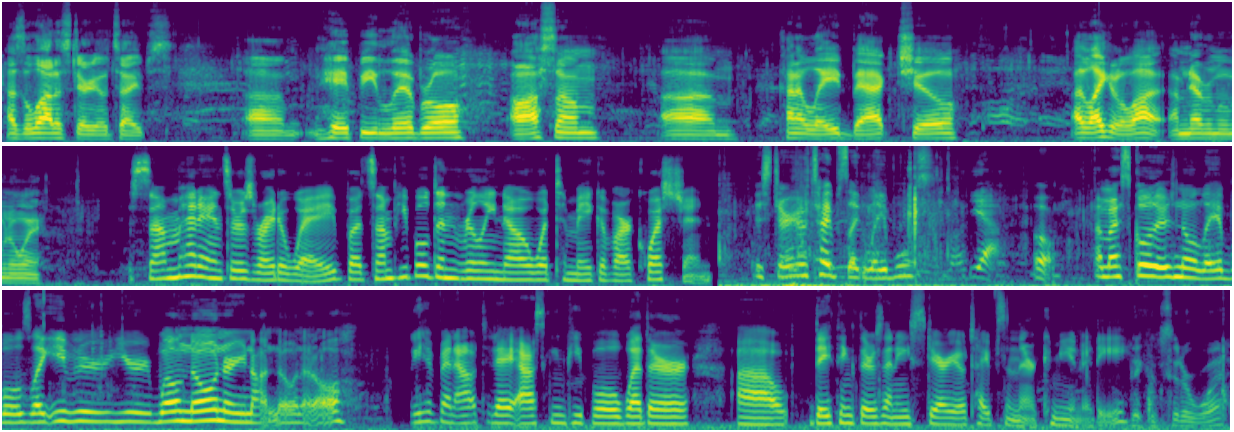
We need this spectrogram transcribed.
has a lot of stereotypes um, hippie, liberal, awesome, um, kind of laid back, chill. I like it a lot. I'm never moving away. Some had answers right away, but some people didn't really know what to make of our question. Is stereotypes like labels? Yeah. Oh, at my school, there's no labels. Like either you're well known or you're not known at all. We have been out today asking people whether uh, they think there's any stereotypes in their community. They consider what?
